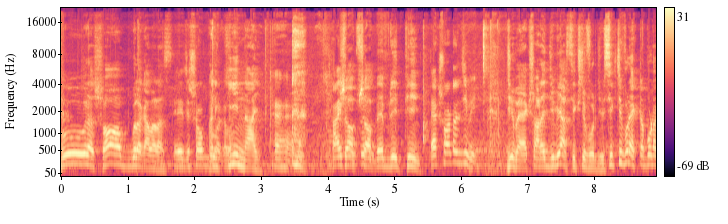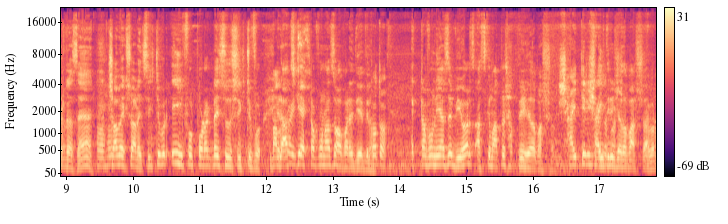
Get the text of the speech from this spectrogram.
পুরো সবগুলা কালার আছে। এই যে সব মানে কি নাই? হ্যাঁ হ্যাঁ। সব সব এভরিথিং একশো আঠাশ জিবি জি ভাই একশো আড়াই জিবি আর sixty four GB sixty four একটা প্রোডাক্ট আছে হ্যাঁ? সব একশো আড়াই সিক্সটি ফোর এই ফোর প্রোডাক্টটাই শুধু সিক্সটি ফোর আজকে একটা ফোন আছে অফারে দিয়ে দিলাম। কত? একটা ফোনই আছে ভিউয়ার্স আজকে মাত্র সাতত্রিশ হাজার পাঁচশো। সাঁত্রিশ সাঁত্রিশ হাজার পাঁচশো। এবার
